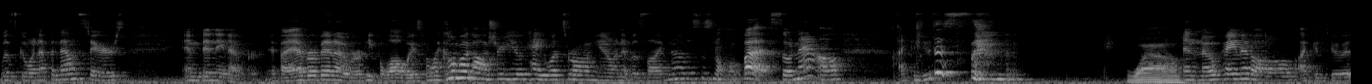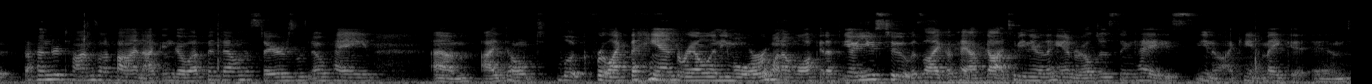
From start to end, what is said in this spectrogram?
was going up and down stairs and bending over. If I ever bent over, people always were like, oh my gosh, are you okay? What's wrong? You know, and it was like, no, this is normal. But so now I can do this. wow. And no pain at all. I could do it a hundred times and I'm fine. I can go up and down the stairs with no pain. Um, I don't look for like the handrail anymore when I'm walking up. You know, used to it was like, okay, I've got to be near the handrail just in case, you know, I can't make it. And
